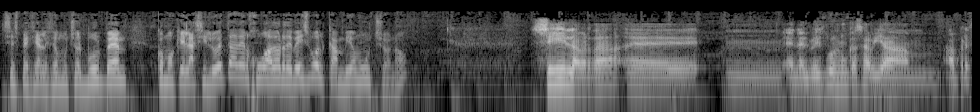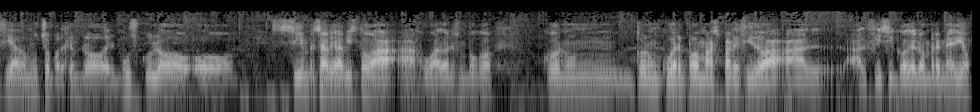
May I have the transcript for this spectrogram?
se especializó mucho el bullpen. Como que la silueta del jugador de béisbol cambió mucho, ¿no? Sí, la verdad, eh, mm, en el béisbol nunca se había mm, apreciado mucho, por ejemplo, el músculo o siempre se había visto a, a jugadores un poco con un, con un cuerpo más parecido a- al, al físico del hombre medio,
